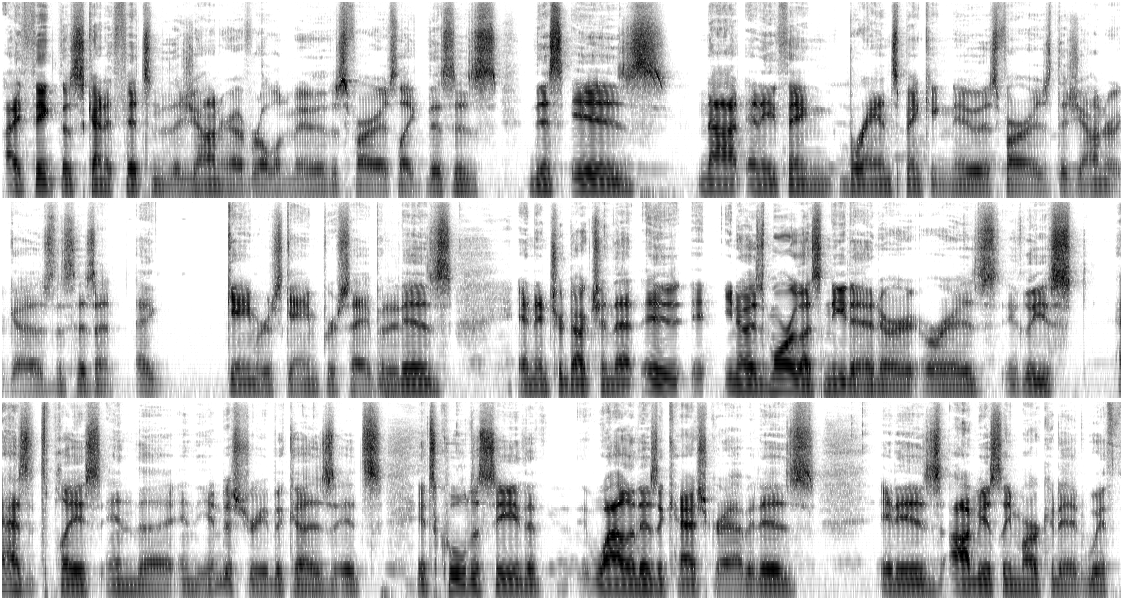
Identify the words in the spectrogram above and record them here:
I think this kind of fits into the genre of roll and move as far as like this is this is not anything brand spanking new as far as the genre goes. This isn't a gamer's game per se, but it is an introduction that is, you know is more or less needed, or or is at least has its place in the in the industry because it's it's cool to see that while it is a cash grab, it is it is obviously marketed with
